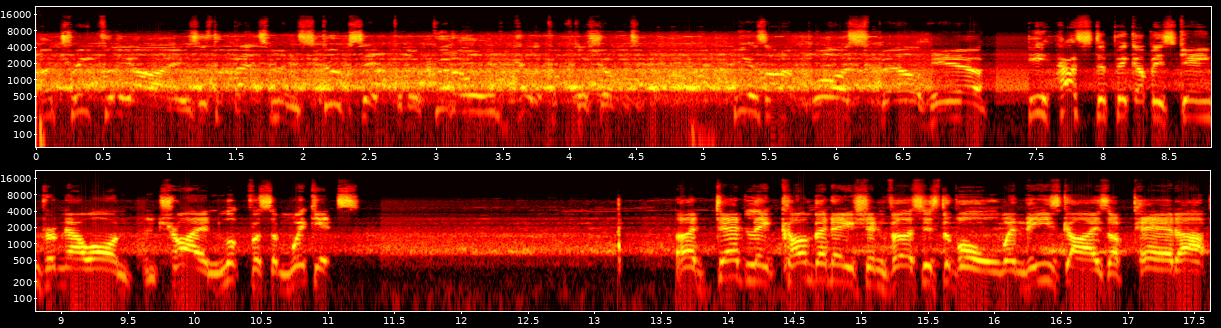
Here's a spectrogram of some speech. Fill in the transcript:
A treat for the eyes as the batsman scoops it for the good old helicopter shot. He is on a poor spell here. He has to pick up his game from now on and try and look for some wickets. A deadly combination versus the ball when these guys are paired up.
